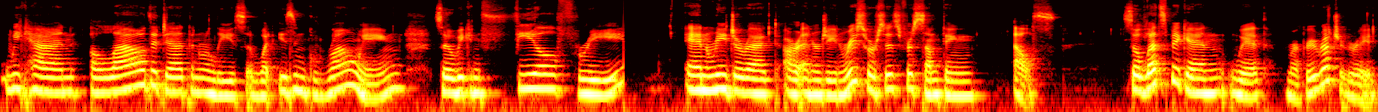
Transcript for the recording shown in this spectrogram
we can allow the death and release of what isn't growing so we can feel free and redirect our energy and resources for something else. So let's begin with Mercury retrograde.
